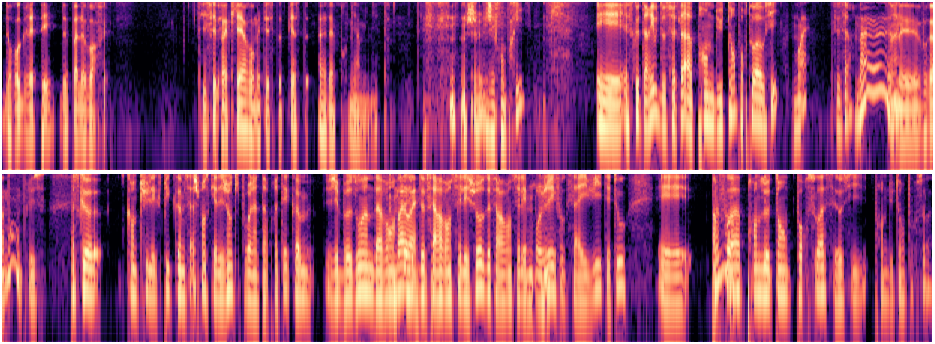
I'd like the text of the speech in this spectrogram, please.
de regretter de pas l'avoir fait. Si c'est que- pas clair, remettez ce podcast à la première minute. J'ai compris. Et est-ce que tu arrives de ce fait-là à prendre du temps pour toi aussi? Ouais. C'est ça? Ouais, ouais, Ouais. mais vraiment en plus. Parce que quand tu l'expliques comme ça, je pense qu'il y a des gens qui pourraient l'interpréter comme j'ai besoin d'avancer, Ouais, de faire avancer les choses, de faire avancer les Mhm. projets, il faut que ça aille vite et tout. Et parfois, prendre le temps pour soi, c'est aussi prendre du temps pour soi.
